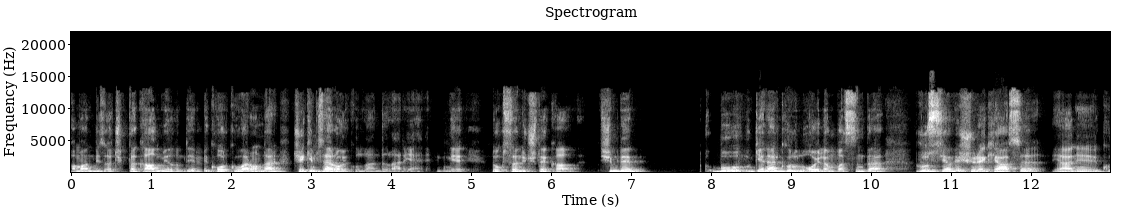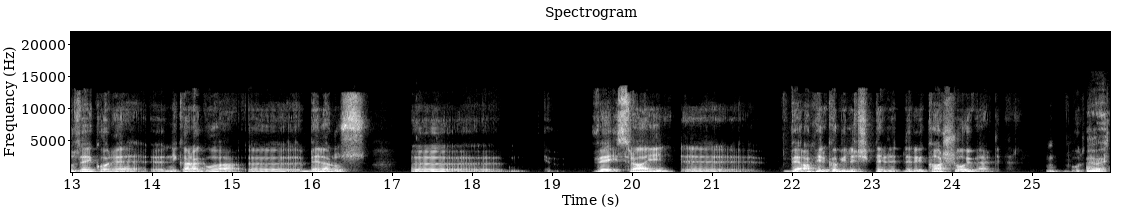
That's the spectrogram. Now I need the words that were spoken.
aman biz açıkta kalmayalım diye bir korku var. Onlar çekimser oy kullandılar yani. E, 93'te kaldı. Şimdi bu genel kurul oylamasında Rusya ve şürekası yani Kuzey Kore, e, Nikaragua, e, Belarus e, ve İsrail e, ve Amerika Birleşik Devletleri karşı oy verdiler. Evet,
